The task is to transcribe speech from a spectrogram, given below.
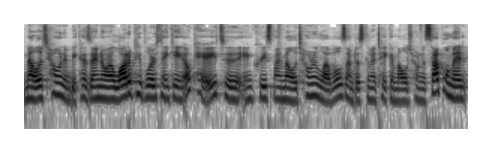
melatonin because I know a lot of people are thinking, okay, to increase my melatonin levels, I'm just going to take a melatonin supplement.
